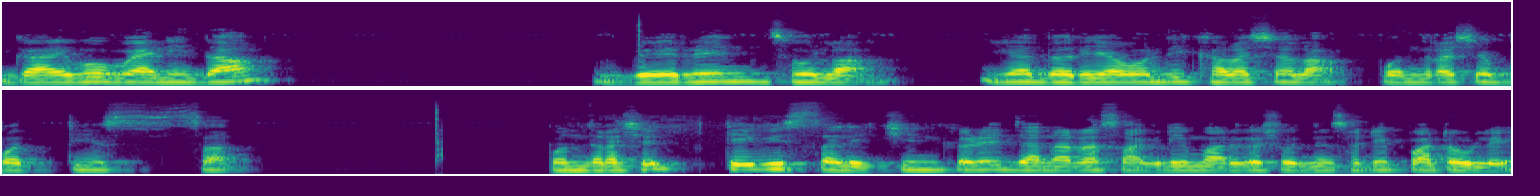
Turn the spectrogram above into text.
गायबो व्हॅनी दा वेरेन्झोला या दर्यावर्दी खलाशाला पंधराशे बत्तीस पंधराशे तेवीस साली चीनकडे जाणारा सागरी मार्ग शोधण्यासाठी पाठवले.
